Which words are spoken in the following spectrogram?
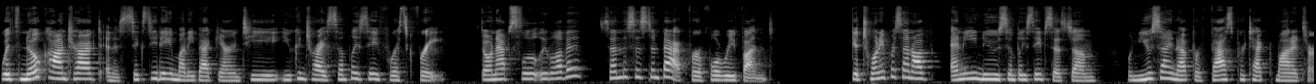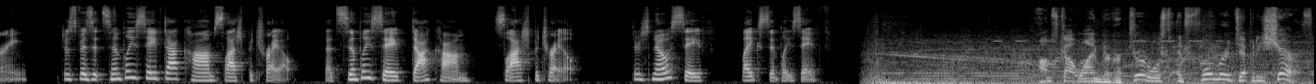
With no contract and a 60 day money back guarantee, you can try SimpliSafe risk free don't absolutely love it? Send the system back for a full refund. Get 20% off any new SimpliSafe system when you sign up for Fast Protect monitoring. Just visit simplisafe.com slash betrayal. That's simplisafe.com slash betrayal. There's no safe like SimpliSafe. I'm Scott Weinberger, journalist and former deputy sheriff.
